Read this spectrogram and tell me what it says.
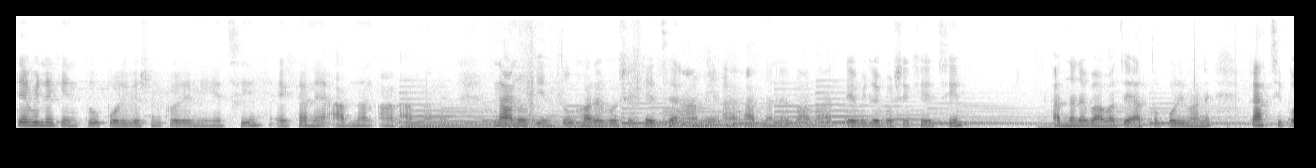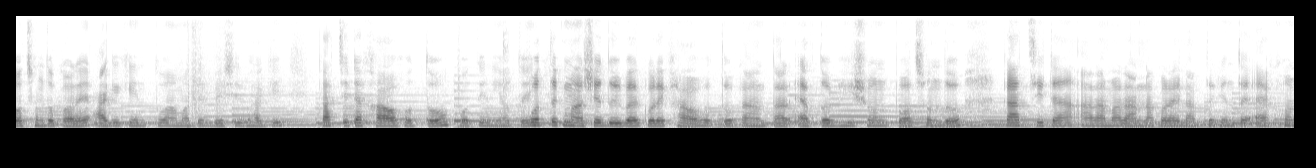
টেবিলে কিন্তু পরিবেশন করে নিয়েছি। এখানে আদনান আর আদনানের নানু কিন্তু ঘরে বসে খেয়েছে, আমি আর আদনানের বাবা টেবিলে বসে খেয়েছি। আদনানের বাবা যে এত পরিমাণে কাচ্চি পছন্দ করে, আগে কিন্তু আমাদের বেশিরভাগই কাচ্চিটা খাওয়া হতো প্রতিনিয়তই। প্রত্যেক মাসে দুইবার করে খাওয়া হতো, কারণ তার এত ভীষণ পছন্দ কাচ্চিটা, আর আমার রান্না করাই লাগতো, কিন্তু এখন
